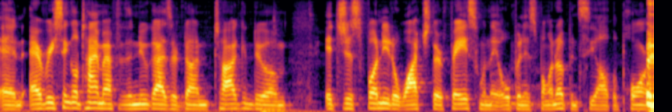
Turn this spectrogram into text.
And every single time after the new guys are done talking to him, it's just funny to watch their face when they open his phone up and see all the porn.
